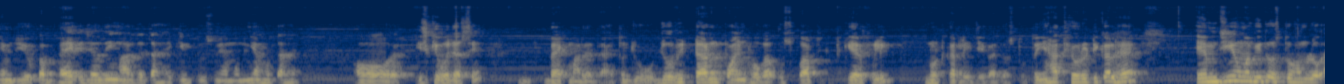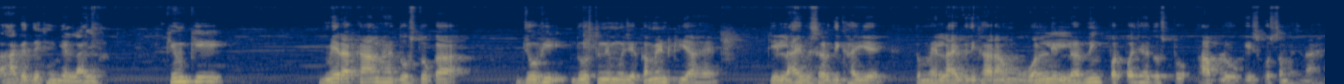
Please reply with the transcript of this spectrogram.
एमजीओ का बैक जल्दी मार देता है क्योंकि उसमें अमोनिया होता है और इसकी वजह से बैक मार देता है। तो जो जो भी टर्न पॉइंट होगा उसको आप केयरफुली नोट कर लीजिएगा दोस्तों। तो यहाँ थ्योरेटिकल है। एमजीओ में भी दोस्तों हम लोग आगे देखेंगे लाइव क्योंकि मेरा काम है दोस्तों का जो भी दोस्त ने मुझे कमेंट किया है कि लाइव सर दिखाइए। तो मैं लाइव दिखा रहा हूँ। ओनली लर्निंग पर्पज़ है दोस्तों। आप लोगों को इसको समझना है।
